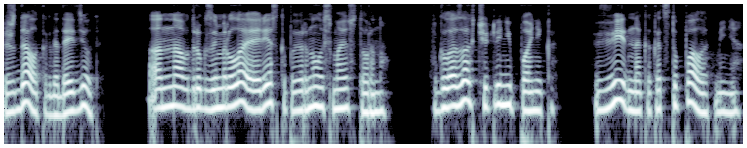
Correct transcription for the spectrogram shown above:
ждал, когда дойдет. Она вдруг замерла и резко повернулась в мою сторону. В глазах чуть ли не паника. Видно, как отступала от меня,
